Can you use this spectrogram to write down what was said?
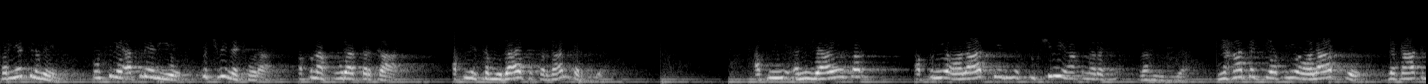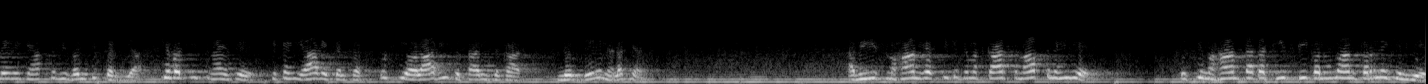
प्रयत्न में उसने अपने लिए कुछ भी न छोड़ा, अपना पूरा सरकार अपने समुदाय को प्रदान कर दिया। अपनी अनुयायों पर, अपनी औलाद के लिए कुछ भी हक न रहने दिया यहाँ तक कि अपनी औलाद को जकात लेने के हक से भी वंचित कर दिया, केवल इस तरह से कि कहीं आगे चलकर उसकी औलाद ही को सारी जकात लोग देने में लग जाए अभी इस महान व्यक्ति के चमत्कार समाप्त नहीं है उसकी महानता का ठीक ठीक अनुमान करने के लिए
